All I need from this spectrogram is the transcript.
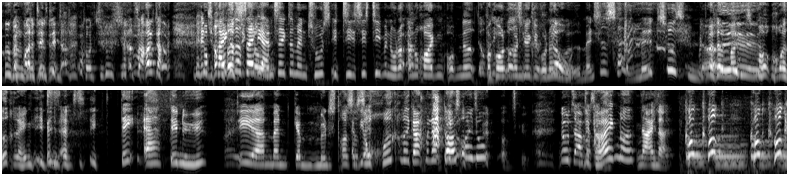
Hvad var det, det der? Du siger Du prikkede dig selv i ansigtet med en tus i de sidste 10 minutter, og nu røg den ned på gulvet på en virkelig underlig måde. mens jeg sad med tusen. Men du har lavet mange små røde ringe i dit ansigt. Det er det nye. Det er, at man kan mønstre sig Er vi overhovedet kommet i gang med den dosmer endnu? Undskyld, undskyld. Nu tager vi Det gør ikke noget. Nej, nej. Kuk, kuk, kuk, kuk.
